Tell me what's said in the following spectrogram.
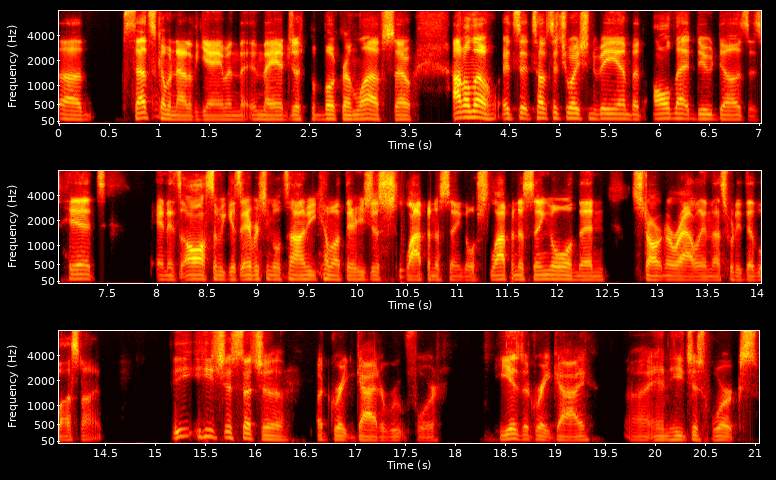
uh, Seth's coming out of the game and, and they had just put Booker and left. So I don't know. It's a tough situation to be in, but all that dude does is hit. And it's awesome because every single time you come up there, he's just slapping a single, slapping a single, and then starting a rally. And that's what he did last night. He, he's just such a, a great guy to root for. He is a great guy, uh, and he just works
